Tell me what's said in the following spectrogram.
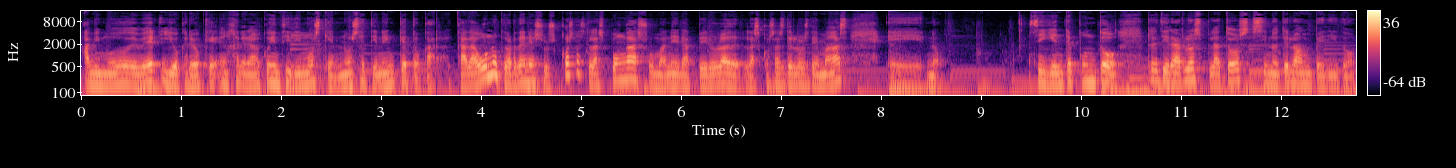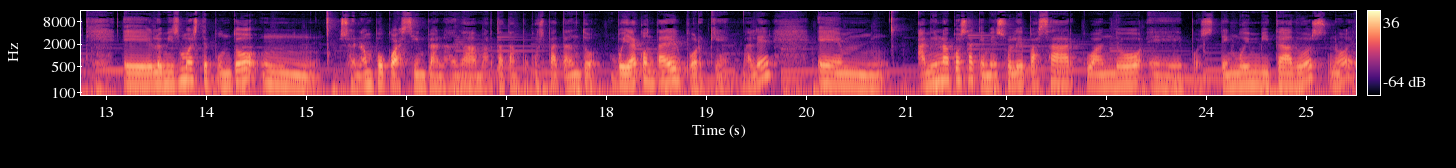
a mi modo de ver, y yo creo que en general coincidimos que no se tienen que tocar. Cada uno que ordene sus cosas, las ponga a su manera, pero las cosas de los demás, eh, no. Siguiente punto, retirar los platos si no te lo han pedido. Eh, lo mismo, este punto mm, suena un poco así en plan, nada, Marta, tampoco es para tanto. Voy a contar el por qué, ¿vale? Em, a mí una cosa que me suele pasar cuando eh, pues tengo invitados, ¿no?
